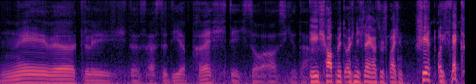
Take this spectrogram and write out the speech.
Nee, wirklich. Das hast du dir prächtig so ausgedacht. Ich hab mit euch nicht länger zu sprechen. Schert euch weg,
